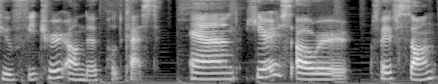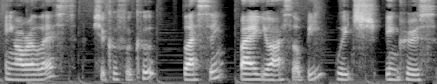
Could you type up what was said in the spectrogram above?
to feature on the podcast. And here is our fifth song in our list, Shukufuku, Blessing by Yoasobi, which increased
